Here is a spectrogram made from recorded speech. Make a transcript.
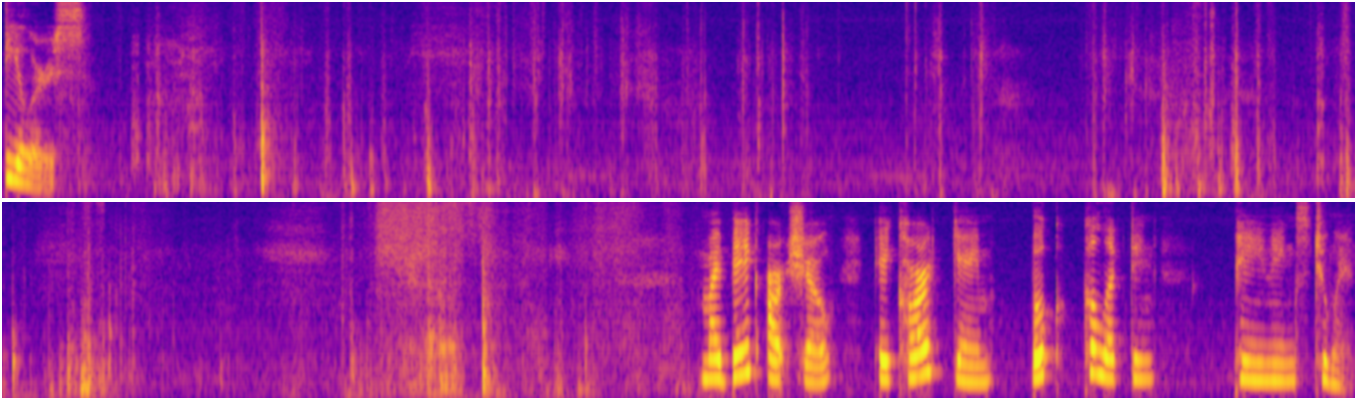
dealers. My Big Art Show, a card game book collecting paintings to win.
